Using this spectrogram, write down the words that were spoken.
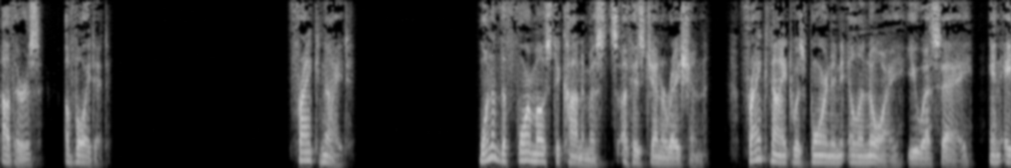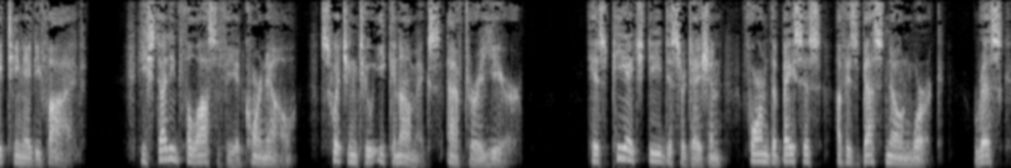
Others avoid it. Frank Knight One of the foremost economists of his generation, Frank Knight was born in Illinois, USA, in 1885. He studied philosophy at Cornell, switching to economics after a year. His PhD dissertation formed the basis of his best-known work, Risk,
